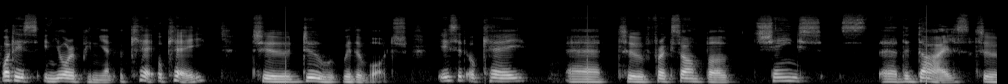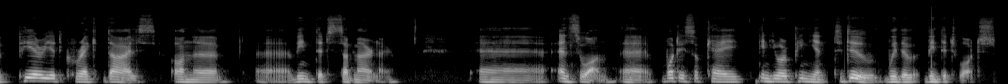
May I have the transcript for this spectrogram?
what is in your opinion okay okay to do with a watch is it okay uh, to for example change uh, the dials to period correct dials on a uh, vintage Submariner, uh, and so on. Uh, what is okay, in your opinion, to do with a vintage watch?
